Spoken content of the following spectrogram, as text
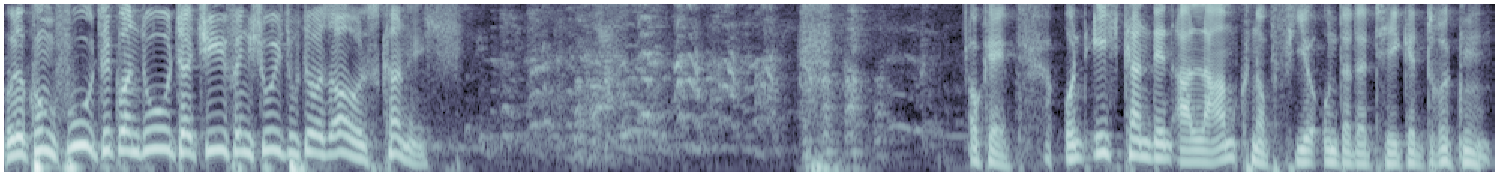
Oder Kung Fu, Taekwondo, Tai Chi, Feng Shui, such dir was aus. Kann ich. Okay, und ich kann den Alarmknopf hier unter der Theke drücken.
